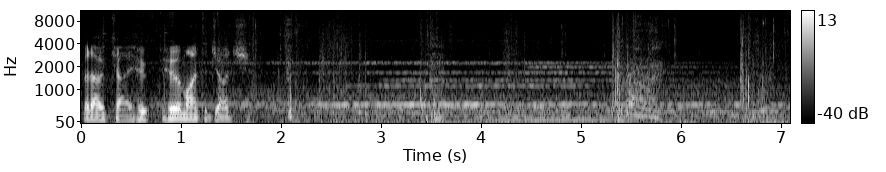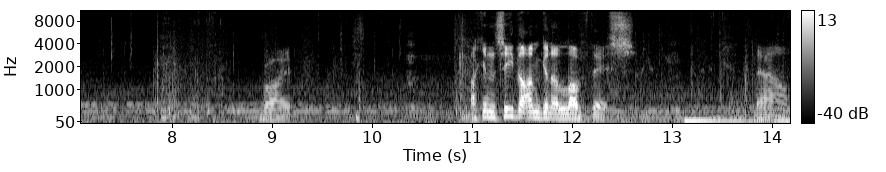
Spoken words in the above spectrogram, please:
But okay, who who am I to judge? Right. I can see that I'm gonna love this. Now,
